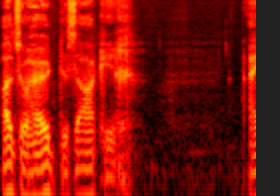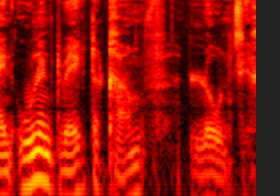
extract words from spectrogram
Also heute sage ich, ein unentwegter Kampf lohnt sich.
